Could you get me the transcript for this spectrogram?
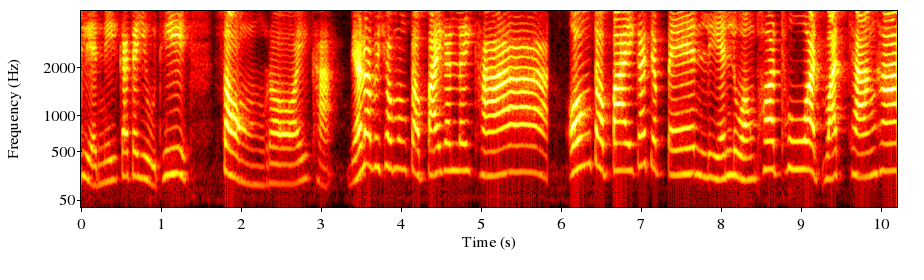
เหรียญนี้ก็จะอยู่ที่ 200 ค่ะ เดี๋ยวเราไปชมองค์ต่อไปกันเลยค่ะ องค์ต่อไปก็จะเป็นเหรียญหลวงพ่อทวด วัดช้างให้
